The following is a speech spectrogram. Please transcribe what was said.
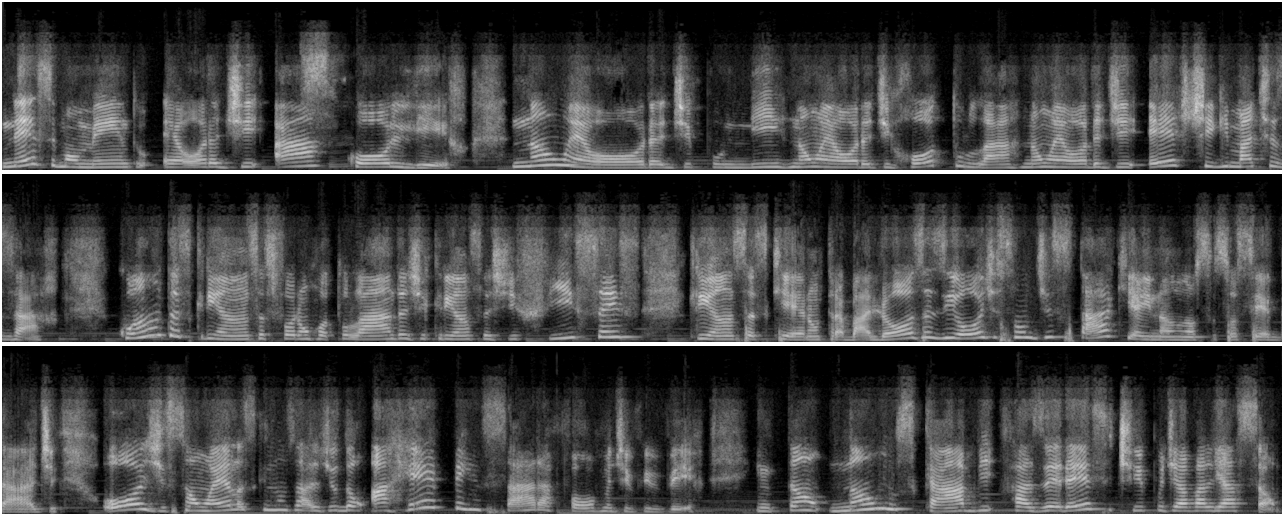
Nesse momento é hora de acolher, não é hora de punir, não é hora de rotular, não é hora de estigmatizar. Quantas crianças foram rotuladas de crianças difíceis, crianças que eram trabalhosas e hoje são destaque aí na nossa sociedade. Hoje são elas que nos ajudam a repensar a forma de viver. Então, não nos cabe fazer esse tipo de avaliação.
